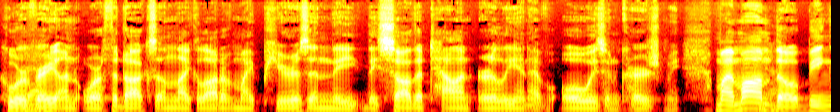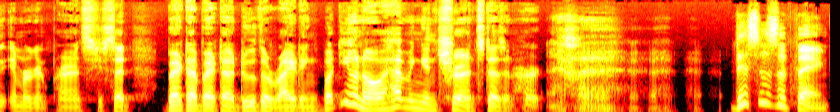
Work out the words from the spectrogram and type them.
who are yeah. very unorthodox, unlike a lot of my peers, and they they saw the talent early and have always encouraged me. My mom, yeah. though, being immigrant parents, she said, "Beta, beta, do the writing." But you know, having insurance doesn't hurt. this is the thing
